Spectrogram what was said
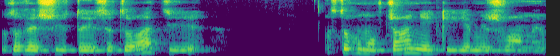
завищої ситуації, з того мовчання, яке є між вами.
